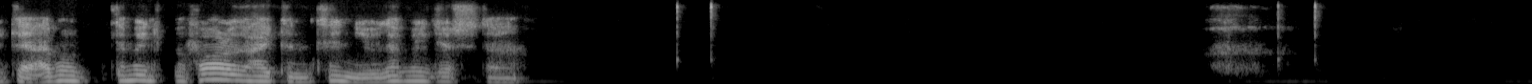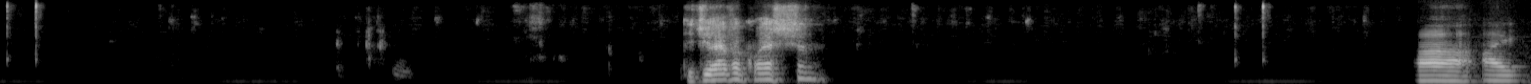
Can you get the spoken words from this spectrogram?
Okay, I will, let me, before I continue, let me just, uh, Did you have a question? Uh, I,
